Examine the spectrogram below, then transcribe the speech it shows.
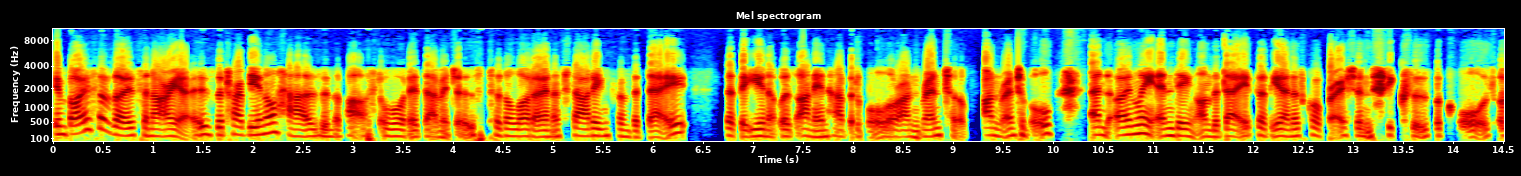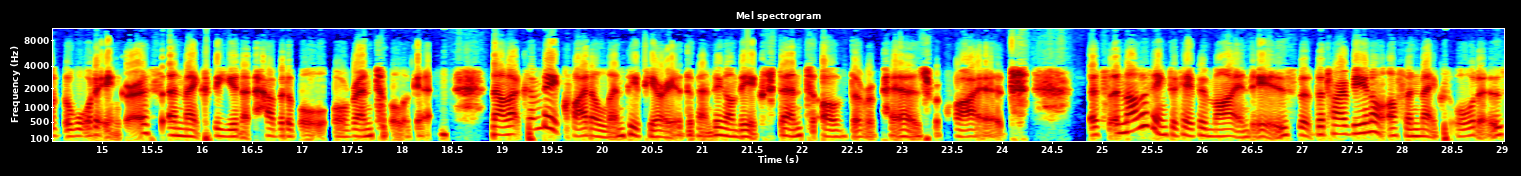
In both of those scenarios, the tribunal has in the past awarded damages to the lot owner starting from the date that the unit was uninhabitable or unrentable, and only ending on the date that the owner's corporation fixes the cause of the water ingress and makes the unit habitable or rentable again. Now, that can be quite a lengthy period depending on the extent of the repairs required. It's another thing to keep in mind is that the tribunal often makes orders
